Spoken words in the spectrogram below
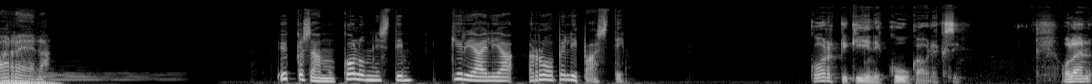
Areena. Ykkösaamun kolumnisti, kirjailija Roope Lipasti. Korkki kiinni kuukaudeksi. Olen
